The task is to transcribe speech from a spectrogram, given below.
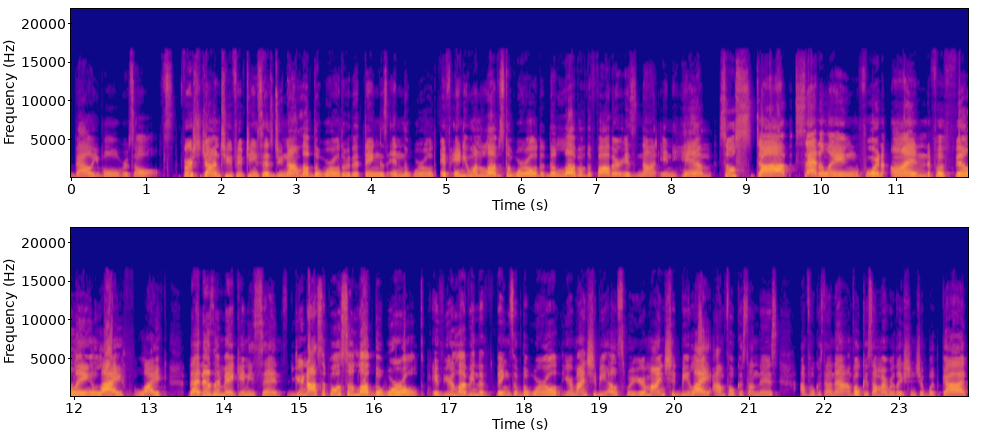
valuable results. First John 2:15 says, "Do not love the world or the things in the world. If anyone loves the world, the love of the Father is not in him." So stop settling for an unfulfilling life. Like that doesn't make any sense. You're not supposed to love the world. If you're loving the things of the world, your mind should be elsewhere. Your mind should be like, "I'm focused on this. I'm focused on that. I'm focused on my relationship with God.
